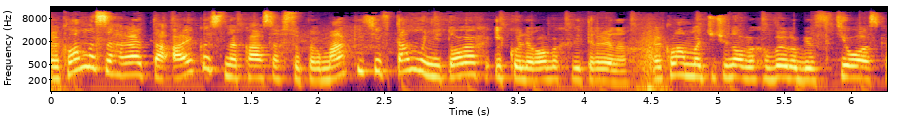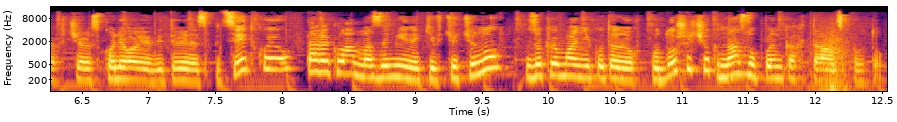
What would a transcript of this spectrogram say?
реклама сигарет та айкос на касах супермаркетів та моніторах і кольорових вітринах, реклама тютюнових виробів в кіосках через кольорові вітрини з підсвіткою та реклама замінників тютюну, зокрема нікотинових подушечок на зупинках транспорту.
